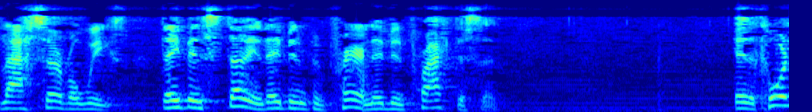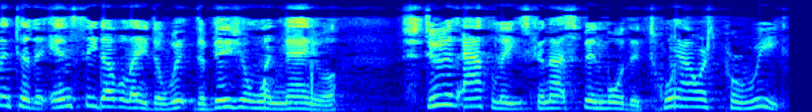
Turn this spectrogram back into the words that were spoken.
last several weeks? They've been studying, they've been preparing, they've been practicing. And according to the NCAA Division One manual, student athletes cannot spend more than 20 hours per week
